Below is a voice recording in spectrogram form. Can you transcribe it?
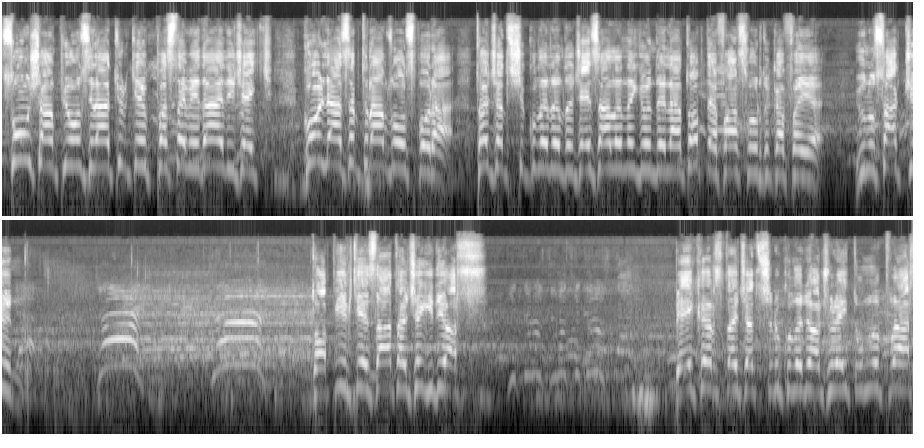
Son şampiyon Zira Türkiye Kupası'na veda edecek. Gol lazım Trabzonspor'a. Taç atışı kullanıldı. Ceza alanına gönderilen top defans vurdu kafayı. Yunus Akgün. Top bir kez daha taça gidiyor. Baker taç atışını kullanıyor. Cüneyt Umutlar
